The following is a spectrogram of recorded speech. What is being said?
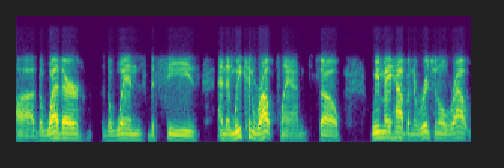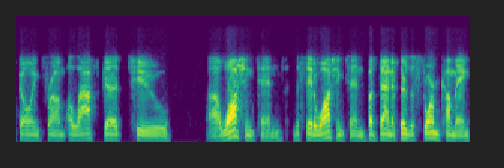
uh, the weather, the winds, the seas, and then we can route plan. So, we may have an original route going from Alaska to uh, Washington, the state of Washington, but then if there's a storm coming,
